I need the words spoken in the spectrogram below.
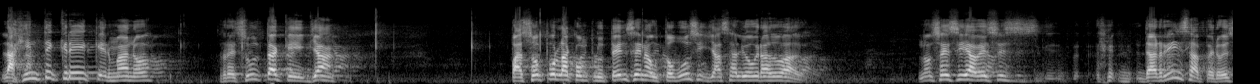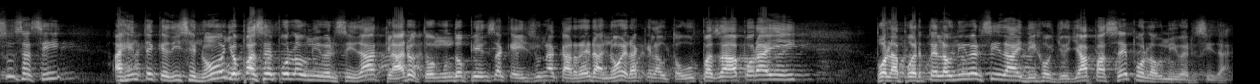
La gente cree que, hermano, resulta que ya pasó por la Complutense en autobús y ya salió graduado. No sé si a veces da risa, pero eso es así. Hay gente que dice, no, yo pasé por la universidad. Claro, todo el mundo piensa que hizo una carrera. No, era que el autobús pasaba por ahí, por la puerta de la universidad, y dijo, yo ya pasé por la universidad.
